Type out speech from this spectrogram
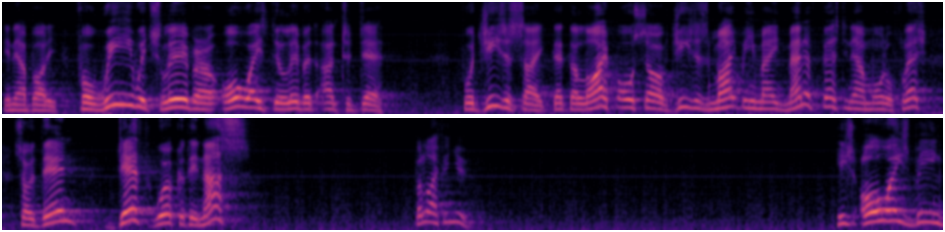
in our body. For we which live are always delivered unto death for Jesus' sake, that the life also of Jesus might be made manifest in our mortal flesh. So then, death worketh in us, but life in you. He's always being,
